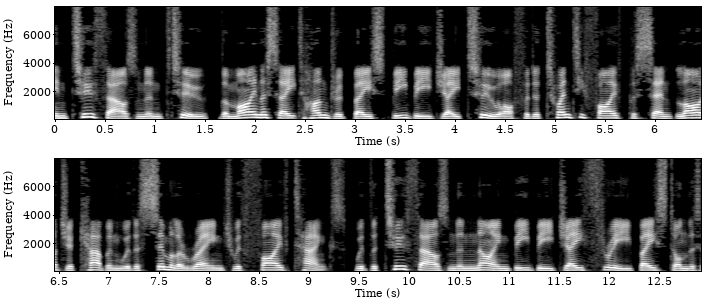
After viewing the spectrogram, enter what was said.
In 2002, the -800 base BBJ-2 offered a 25% larger cabin with a similar range with five tanks, with the 2009 BBJ-3 based on the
